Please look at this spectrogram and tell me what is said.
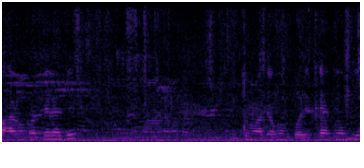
বারণ করতে গেছে। একটু মাধ্যমিক পরীক্ষা চলছে।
